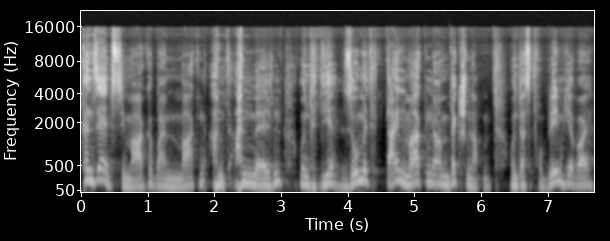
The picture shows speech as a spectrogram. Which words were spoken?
kann selbst die Marke beim Markenamt anmelden und dir somit deinen Markennamen wegschnappen. Und das Problem hierbei,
